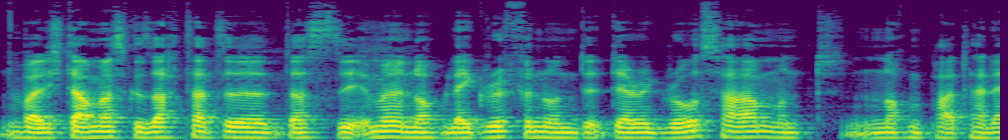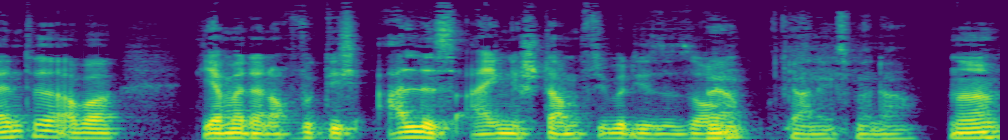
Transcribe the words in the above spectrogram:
weil ich damals gesagt hatte, dass sie immer noch Blake Griffin und Derrick Rose haben und noch ein paar Talente, aber die haben ja dann auch wirklich alles eingestampft über die Saison. ja gar nichts mehr da. Ne?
